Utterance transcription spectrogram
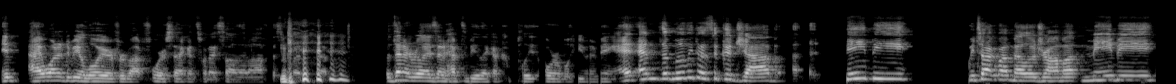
it, I wanted to be a lawyer for about four seconds when I saw that office, but, uh, but then I realized I'd have to be like a complete horrible human being. And, and the movie does a good job. Uh, Maybe we talk about melodrama. Maybe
